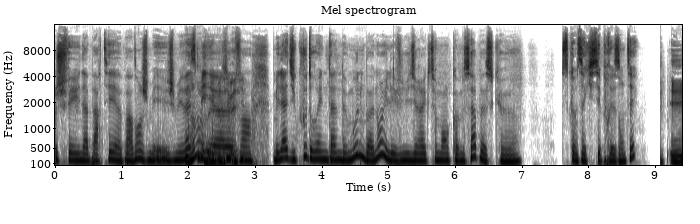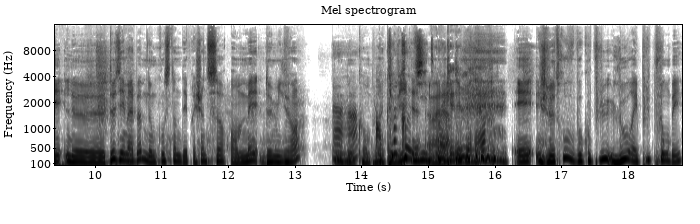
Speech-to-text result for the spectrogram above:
Je fais une aparté, euh, pardon, je m'é- je m'évase, Non, mais, mais vas-y, euh, mais là, du coup, Drawing Down the Moon, bah non, il est venu directement comme ça parce que c'est comme ça qu'il s'est présenté. Et le deuxième album, donc Constant Depression, sort en mai 2020. donc en plein, En plein Covid. Covid, voilà. Bonheur. Et je le trouve beaucoup plus lourd et plus plombé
